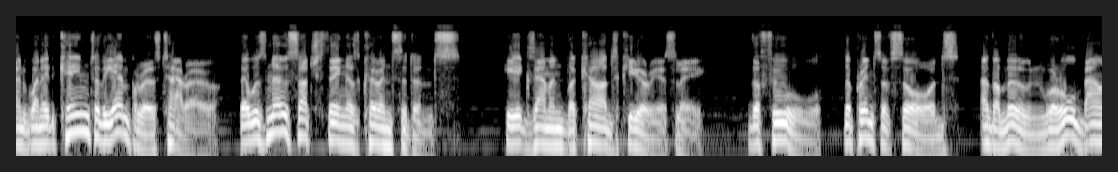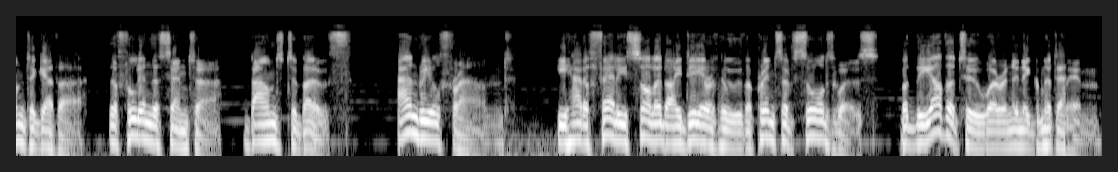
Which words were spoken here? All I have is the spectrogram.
and when it came to the Emperor's Tarot, there was no such thing as coincidence. He examined the cards curiously. The Fool, the Prince of Swords, and the Moon were all bound together, the Fool in the center, bound to both. Andriel frowned. He had a fairly solid idea of who the Prince of Swords was, but the other two were an enigma to him.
